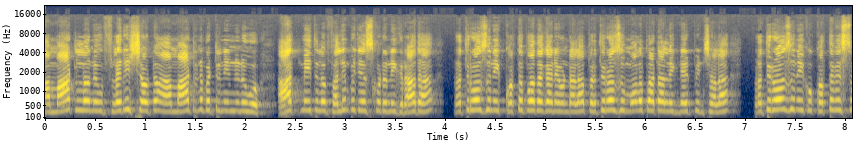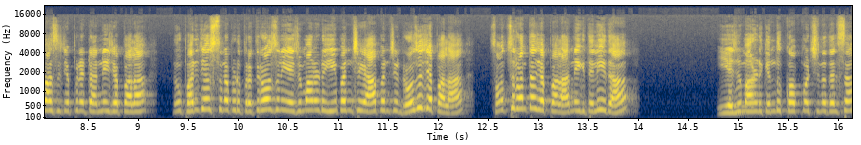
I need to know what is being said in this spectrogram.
ఆ మాటలో నువ్వు ఫ్లరిష్ అవటం ఆ మాటను బట్టి నిన్ను నువ్వు ఆత్మీయతలో ఫలింపు చేసుకోవడం నీకు రాదా? ప్రతిరోజు నీకు కొత్త బోధగానే ఉండాలా? ప్రతిరోజు మూలపాఠాలు నీకు నేర్పించాలా? ప్రతిరోజు నీకు కొత్త విశ్వాసం చెప్పినట్టు అన్నీ చెప్పాలా? నువ్వు పని చేస్తున్నప్పుడు ప్రతిరోజు నీ యజమానుడు ఈ పని చేయి ఆ పని చేయి రోజు చెప్పాలా? సంవత్సరం అంతా చెప్పాలా? నీకు తెలియదా ఈ యజమానుడికి ఎందుకు కోపం వచ్చిందో తెలుసా?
